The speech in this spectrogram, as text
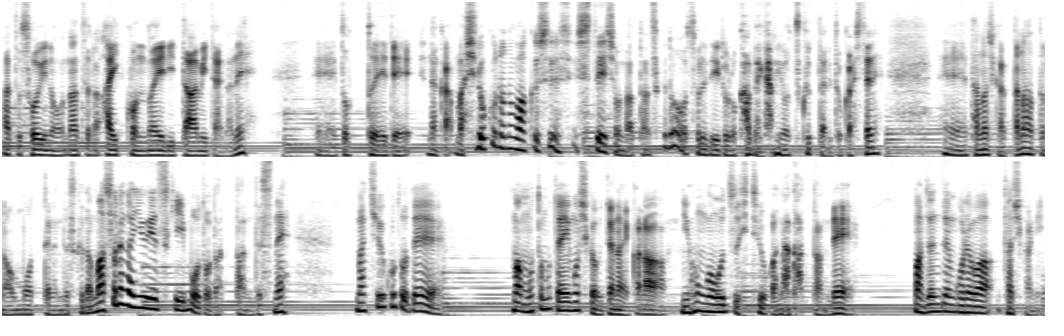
あとそういうのをなんつうのアイコンのエディターみたいなねえー、ドット絵でなんか、まあ、白黒のワークステーションだったんですけどそれでいろいろ壁紙を作ったりとかしてね、えー、楽しかったなとは思ってるんですけどまあそれが US キーボードだったんですね。まあちゅうことでまあもともと英語しか打てないから日本語を打つ必要がなかったんで、まあ、全然これは確かに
